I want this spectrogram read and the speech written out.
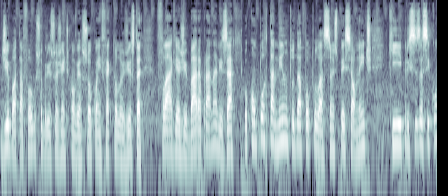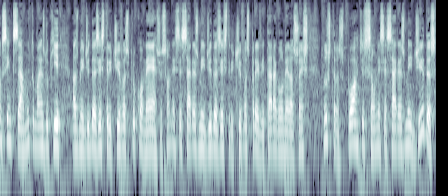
de Botafogo. Sobre isso, a gente conversou com a infectologista Flávia Gibara para analisar o comportamento da população, especialmente que precisa se conscientizar muito mais do que as medidas restritivas para o comércio. São necessárias medidas restritivas para evitar aglomerações nos transportes, são necessárias medidas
